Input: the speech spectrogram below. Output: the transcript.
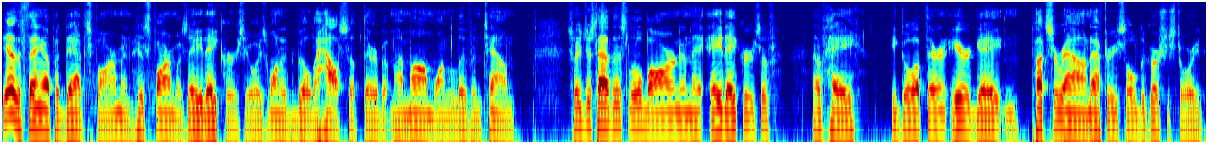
The other thing up at Dad's farm, and his farm was eight acres. He always wanted to build a house up there, but my mom wanted to live in town. So he just had this little barn and eight acres of, of hay. He'd go up there and irrigate and putz around after he sold the grocery store. He'd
